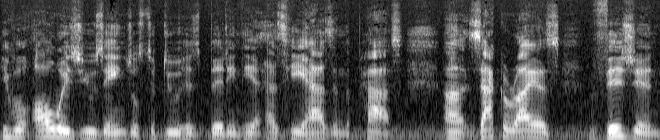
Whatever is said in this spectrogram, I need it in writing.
he will always use angels to do his bidding as he has in the past uh, Zechariah's vision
